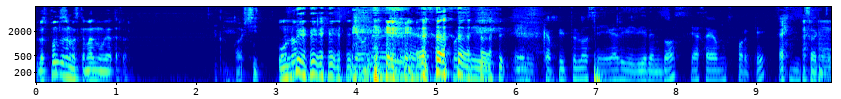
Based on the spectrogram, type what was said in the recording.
Los puntos en los que más me voy a tardar. Oh shit. Uno. por si el capítulo se llega a dividir en dos, ya sabemos por qué. Exacto.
